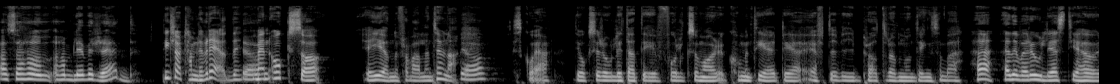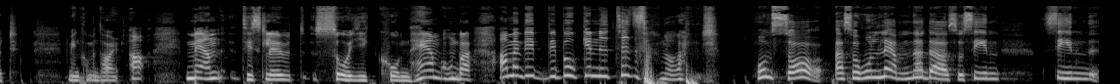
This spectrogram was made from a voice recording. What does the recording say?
alltså han, han blev rädd. Det är klart han blev rädd. Ja. Men också, jag är ju ändå från Vallentuna. Ja. Skoja. Det är också roligt att det är folk som har kommenterat det efter vi pratade om någonting som bara det var roligast jag hört. Min kommentar. Ja. Men till slut så gick hon hem hon bara ja, men vi, vi bokar en ny tid snart. Hon sa, alltså hon lämnade alltså sin, sin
